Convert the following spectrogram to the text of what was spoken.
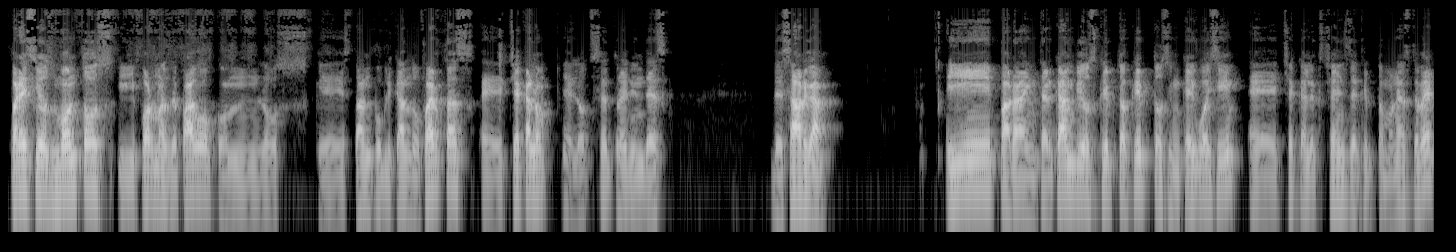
precios, montos y formas de pago con los que están publicando ofertas. Eh, chécalo, el OTC Trading Desk de Sarga. Y para intercambios cripto a cripto sin KYC, eh, checa el exchange de Criptomonedas TV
